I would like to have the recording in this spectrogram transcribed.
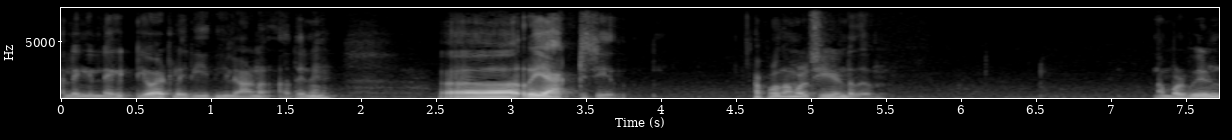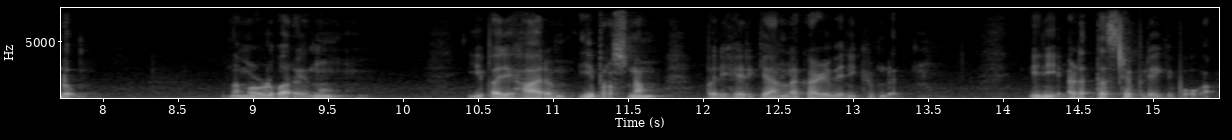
അല്ലെങ്കിൽ നെഗറ്റീവായിട്ടുള്ള രീതിയിലാണ് അതിന് റിയാക്ട് ചെയ്തത്. അപ്പോൾ നമ്മൾ ചെയ്യേണ്ടത് നമ്മൾ വീണ്ടും നമ്മളോട് പറയുന്നു ഈ പരിഹാരം ഈ പ്രശ്നം പരിഹരിക്കാനുള്ള കഴിവ് എനിക്കുണ്ട്. ഇനി അടുത്ത സ്റ്റെപ്പിലേക്ക് പോകാം.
